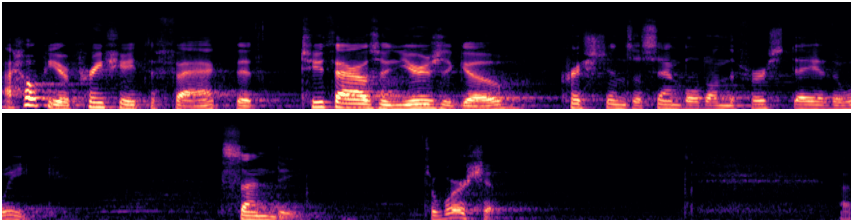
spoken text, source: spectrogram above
I hope you appreciate the fact that 2,000 years ago, Christians assembled on the first day of the week, Sunday, to worship. Uh,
